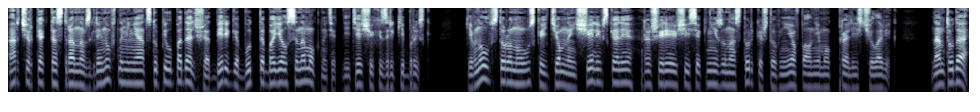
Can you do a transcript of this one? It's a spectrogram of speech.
Арчер, как-то странно взглянув на меня, отступил подальше от берега, будто боялся намокнуть от летящих из реки брызг. Кивнул в сторону узкой темной щели в скале, расширяющейся к низу настолько, что в нее вполне мог пролезть человек. «Нам туда!»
